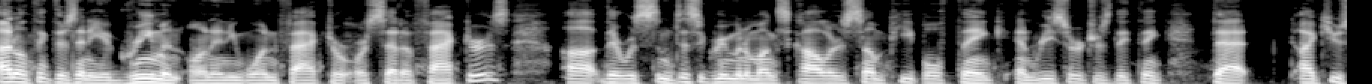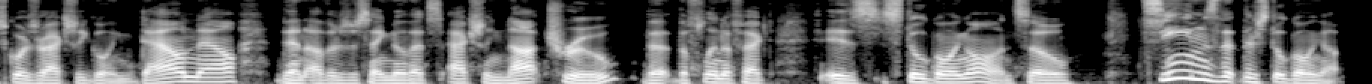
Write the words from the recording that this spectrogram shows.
I don't think there's any agreement on any one factor or set of factors. Uh, there was some disagreement among scholars. Some people think, and researchers, they think that IQ scores are actually going down now. Then others are saying, no, that's actually not true. The, the Flynn effect is still going on. So it seems that they're still going up.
